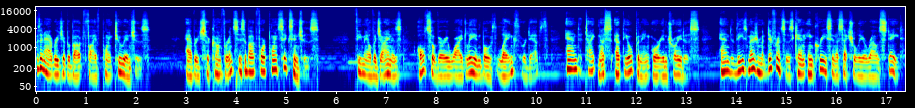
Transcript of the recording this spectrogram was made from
with an average of about 5.2 inches. Average circumference is about 4.6 inches. Female vaginas also vary widely in both length or depth and tightness at the opening or introitus, and these measurement differences can increase in a sexually aroused state.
